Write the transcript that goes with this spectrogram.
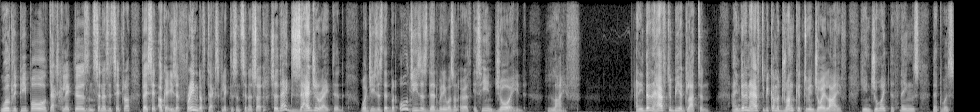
worldly people, tax collectors and sinners, etc., they said, okay, he's a friend of tax collectors and sinners. So, so they exaggerated what Jesus did. But all Jesus did when he was on earth is he enjoyed life. And he didn't have to be a glutton. And he didn't have to become a drunkard to enjoy life. He enjoyed the things that was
